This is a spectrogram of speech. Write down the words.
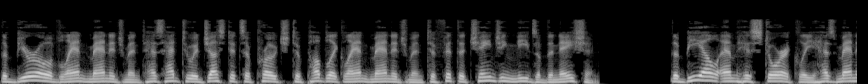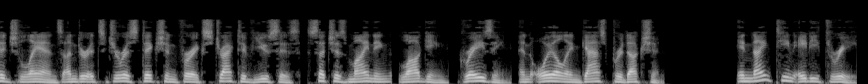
the Bureau of Land Management has had to adjust its approach to public land management to fit the changing needs of the nation. The BLM historically has managed lands under its jurisdiction for extractive uses, such as mining, logging, grazing, and oil and gas production. In 1983,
